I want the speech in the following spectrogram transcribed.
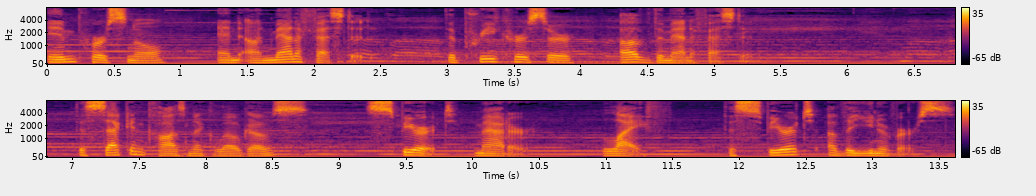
impersonal and unmanifested, the precursor of the manifested. The second cosmic logos, spirit, matter, life, the spirit of the universe.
